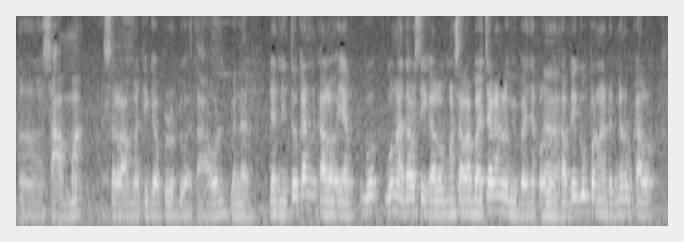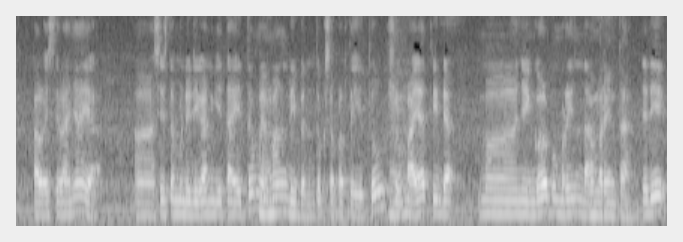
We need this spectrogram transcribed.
eh, sama selama 32 tahun bener dan itu kan kalau yang gua gua nggak tahu sih kalau masalah baca kan lebih banyak loh Hmm. tapi gue pernah dengar kalau kalau istilahnya ya eh, sistem pendidikan kita itu Hmm. memang dibentuk seperti itu supaya tidak menyenggol pemerintah pemerintah jadi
